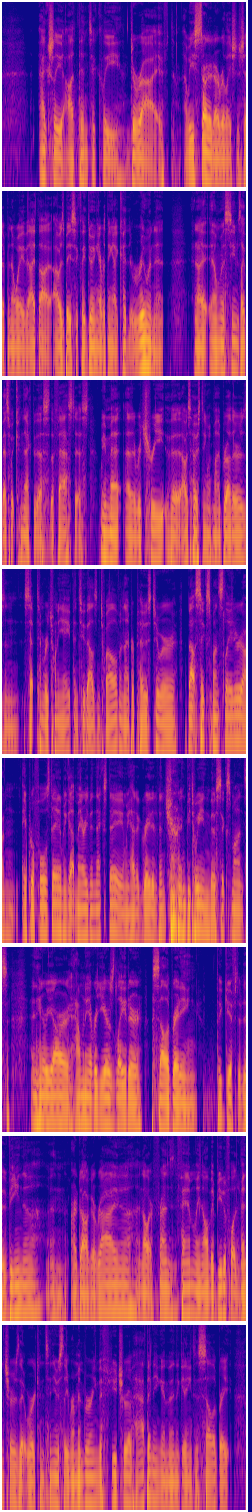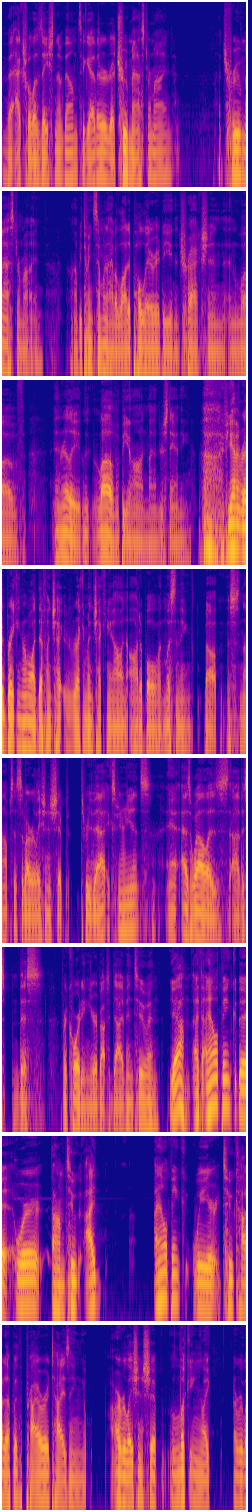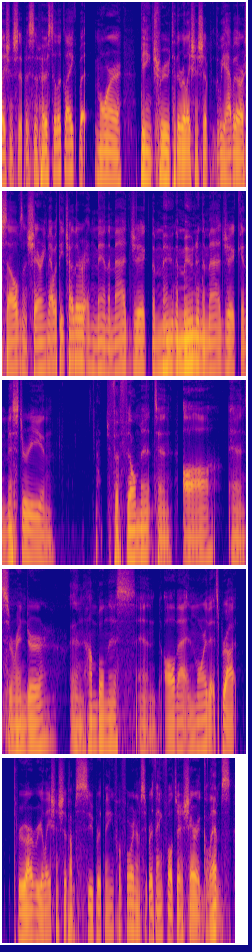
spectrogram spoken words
actually authentically derived. Uh, We started our relationship in a way that I thought I was basically doing everything I could to ruin it. And I, it almost seems like that's what connected us the fastest. We met at a retreat that I was hosting with my brothers in September 28th in 2012, and I proposed to her about six months later on April Fool's Day, and we got married the next day, and we had a great adventure in between those six months. And here we are, how many ever years later, celebrating the gift of Davina and our dog Araya and all our friends and family and all the beautiful adventures that we're continuously remembering the future of happening and then getting to celebrate the actualization of them together. A true mastermind. A true mastermind. Uh, between someone I have a lot of polarity and attraction and love and really love beyond my understanding. if you haven't read Breaking Normal, I definitely check, recommend checking out on Audible and listening about the synopsis of our relationship through that experience, as well as uh, this this recording you're about to dive into. And yeah, I th- I don't think that we're um too I I don't think we're too caught up with prioritizing our relationship looking like a relationship is supposed to look like, but more being true to the relationship that we have with ourselves and sharing that with each other. And man, the magic, the moon, the moon, and the magic, and mystery, and fulfillment, and awe, and surrender, and humbleness, and all that and more that's brought through our relationship. I'm super thankful for, and I'm super thankful to share a glimpse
